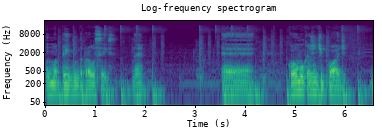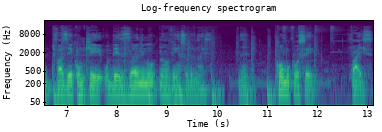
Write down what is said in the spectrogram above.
uma pergunta para vocês. Né? É, como que a gente pode fazer com que o desânimo não venha sobre nós, né? Como que você faz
